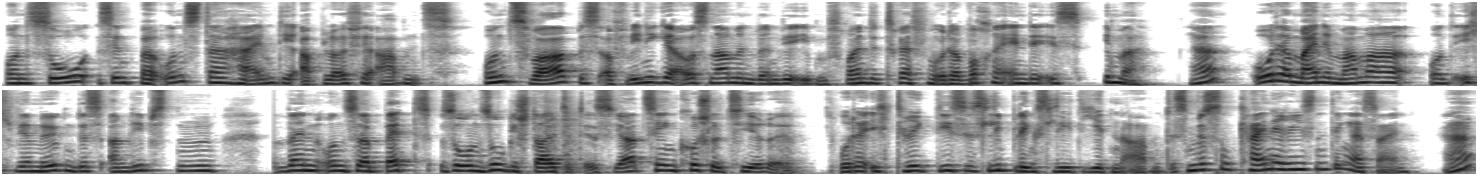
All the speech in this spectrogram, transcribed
Und so sind bei uns daheim die Abläufe abends. Und zwar, bis auf wenige Ausnahmen, wenn wir eben Freunde treffen oder Wochenende ist, immer. Ja? Oder meine Mama und ich, wir mögen das am liebsten, wenn unser Bett so und so gestaltet ist, ja, zehn Kuscheltiere. Oder ich krieg dieses Lieblingslied jeden Abend. Es müssen keine Riesendinger sein, ja?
